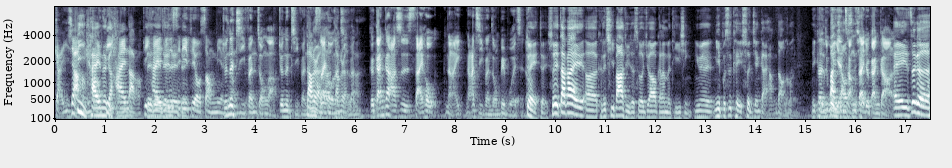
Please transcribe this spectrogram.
改一下，避开那个航道，避开就是 Citi Field 上面，就那几分钟啦，就那几分钟。当然，赛后那几分当然。可尴尬的是赛后哪哪几分钟并不会知道。对对，所以大概呃，可能七八局的时候就要跟他们提醒，因为你不是可以瞬间改航道的嘛。你可能半小时赛就尴尬了。哎，这个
